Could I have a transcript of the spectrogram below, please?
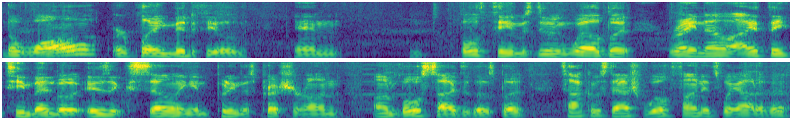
the wall or playing midfield and both teams doing well, but right now I think Team Benbo is excelling and putting this pressure on on both sides of those, but Taco Stash will find its way out of it.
